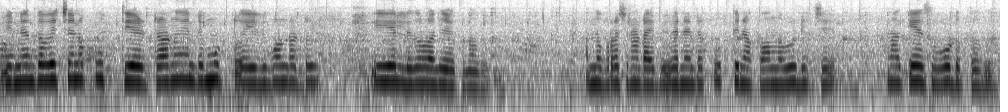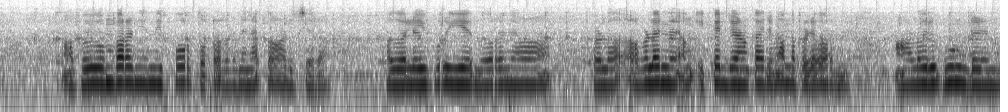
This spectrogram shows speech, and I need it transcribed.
പിന്നെ എന്താ വെച്ചാൽ എന്നെ കുത്തിയിട്ടാണ് എന്റെ മുട്ടുകയിൽ കൊണ്ടിട്ട് ഈ എല്ല് തുളഞ്ഞേക്കണത്. അന്ന് പ്രശ്നം ഉണ്ടായപ്പോൾ ഇവൻ എന്റെ കുത്തിനൊക്കെ ഒന്ന് പിടിച്ച് ആ കേസ് കൊടുത്തത്. അപ്പോൾ ഇവൻ പറഞ്ഞു നീ പുറത്തോട്ട് ഇറങ്ങി നിന്നെ കാണിച്ചു തരാം. അതുപോലെ ഈ പ്രിയ എന്ന് പറഞ്ഞ അവളെ അവളെന്നെ ഈ കല്യാണക്കാര്യം വന്നപ്പോഴേ പറഞ്ഞു ആളൊരു ഗുണ്ടയാണ്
